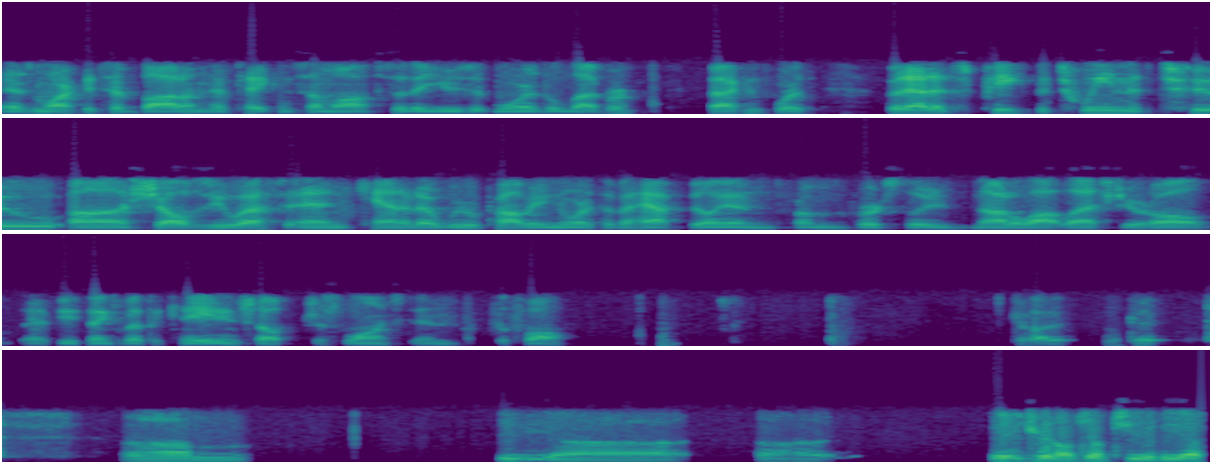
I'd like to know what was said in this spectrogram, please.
As markets have bottomed, have taken some off, so they use it more as a lever back and forth. But at its peak between the two uh, shelves, U.S. and Canada, we were probably north of a half billion from virtually not a lot last year at all, if you think about the Canadian shelf just launched in the fall. Got it. Okay. Um, the uh, uh, Adrian, I'll jump to you. The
